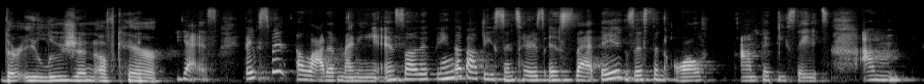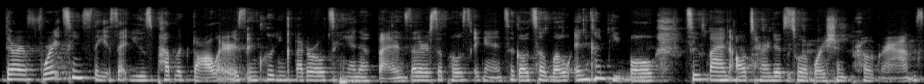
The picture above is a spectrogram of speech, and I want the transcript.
their illusion of care. Yes, they've spent a lot of money. And so the thing about these centers is that they exist in all um, 50 states. Um, there are 14 states that use public dollars, including federal TANF funds, that are supposed, again, to go to low income people to fund alternatives to abortion programs.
